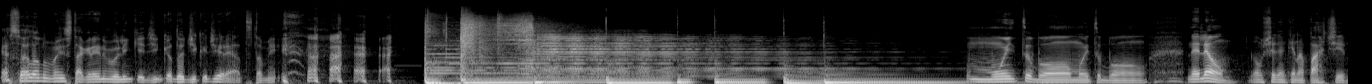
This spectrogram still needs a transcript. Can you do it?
é só ela no meu Instagram e no meu LinkedIn que eu dou dica direto também. Muito bom, muito bom. Nelhão, vamos chegar aqui na parte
